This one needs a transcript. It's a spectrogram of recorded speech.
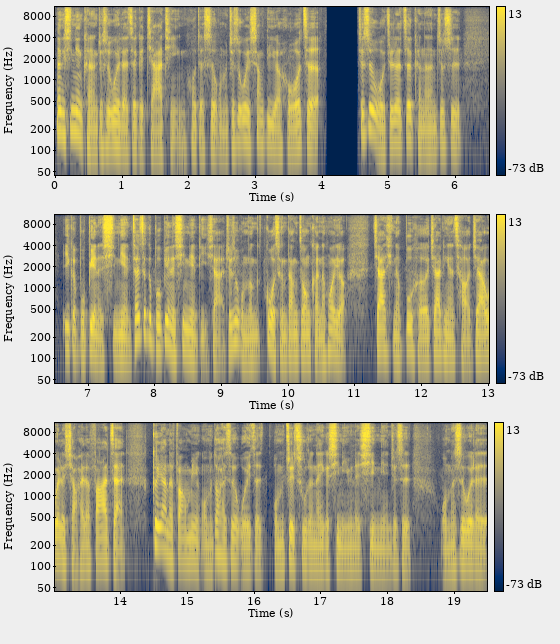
那个信念可能就是为了这个家庭，或者是我们就是为上帝而活着，就是我觉得这可能就是。一个不变的信念，在这个不变的信念底下，就是我们过程当中可能会有家庭的不和、家庭的吵架，为了小孩的发展，各样的方面，我们都还是围着我们最初的那一个心里面的信念，就是我们是为了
